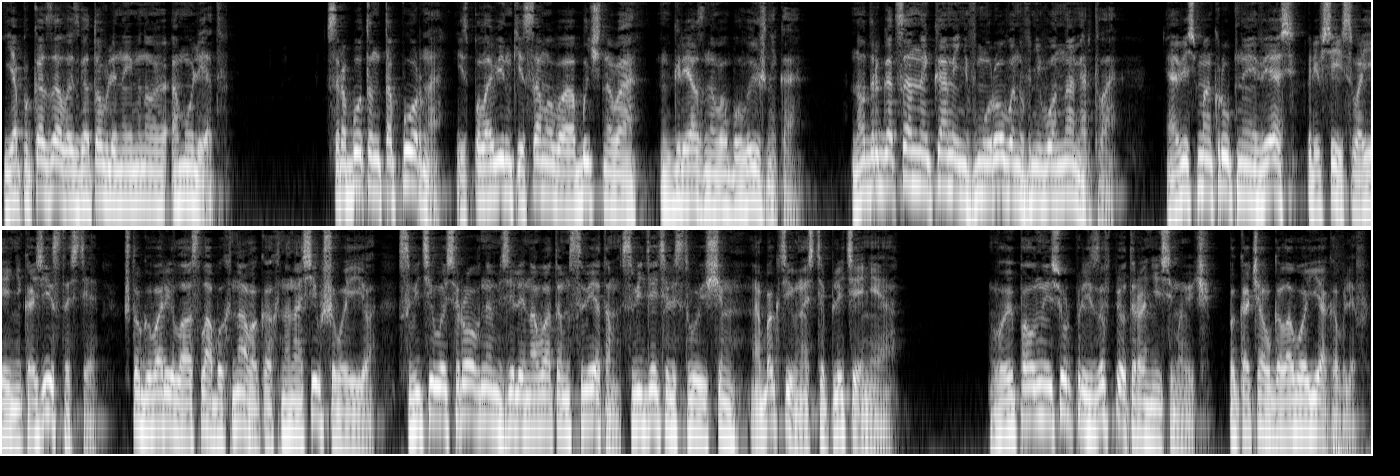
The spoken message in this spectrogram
Я показал изготовленный мною амулет. Сработан топорно, из половинки самого обычного грязного булыжника. Но драгоценный камень вмурован в него намертво – а весьма крупная вязь, при всей своей неказистости, что говорило о слабых навыках наносившего ее, светилась ровным зеленоватым светом, свидетельствующим об активности плетения. «Вы полны сюрпризов, Петр Анисимович», – покачал головой Яковлев.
